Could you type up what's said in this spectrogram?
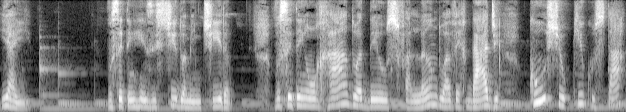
E aí? Você tem resistido à mentira? Você tem honrado a Deus falando a verdade, custe o que custar?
